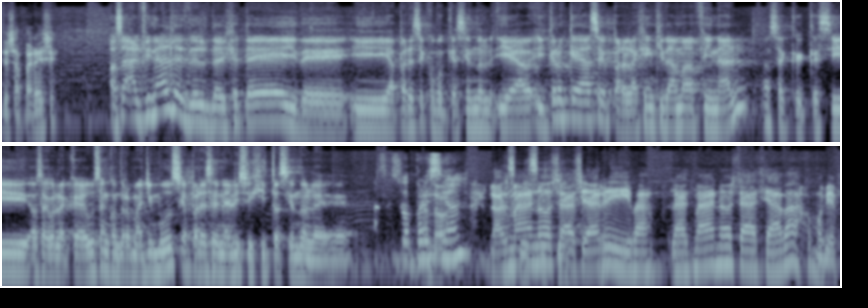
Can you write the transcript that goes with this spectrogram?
desaparece. O sea, al final del, GT y de y aparece como que haciendo y, y, creo que hace para la Genki Dama final, o sea que, que sí, o sea, con la que usan contra Majin Buu y aparece en él y su hijito haciéndole su aparición. Las manos hacia arriba, las manos hacia abajo, muy bien.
